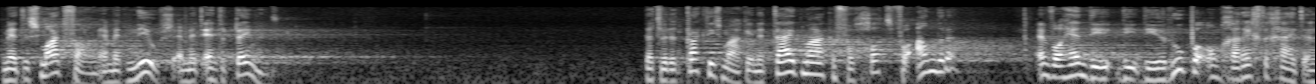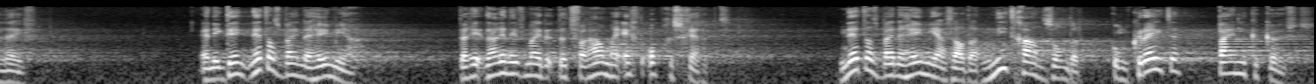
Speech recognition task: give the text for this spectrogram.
met de smartphone en met nieuws en met entertainment. Dat we het praktisch maken, in de tijd maken voor God, voor anderen. En voor hen die, die, die roepen om gerechtigheid en leven. En ik denk net als bij Nehemia. Daarin heeft mij dat verhaal mij echt opgescherpt. Net als bij Nehemia zal dat niet gaan zonder concrete, pijnlijke keuzes.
